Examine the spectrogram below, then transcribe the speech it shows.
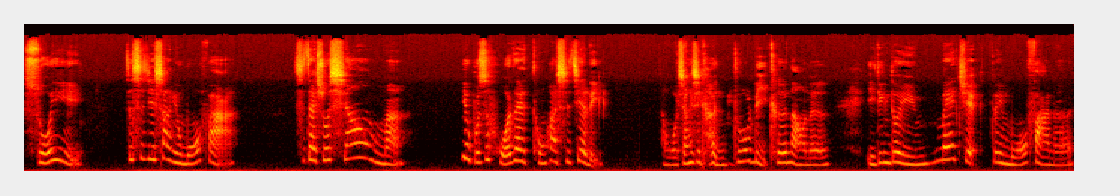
所以这世界上有魔法是在说笑吗？又不是活在童话世界里，我相信很多理科脑呢，一定对于 magic 对魔法呢，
